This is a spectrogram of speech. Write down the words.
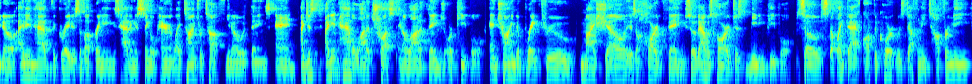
you know, I didn't have the greatest of upbringings having a single parent. Like times were tough, you know, with things. And I just, I didn't have a lot of trust in a lot of things or people. And trying to break through my shell is a hard thing. So that was hard just meeting people. So stuff like that off the court was definitely tough for me.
